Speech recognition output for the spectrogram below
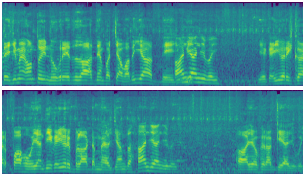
ਤੇ ਜਿਵੇਂ ਹੁਣ ਤੁਸੀਂ ਨੁਗਰੇ ਤੇ ਦੱਸਦੇ ਆ ਬੱਚਾ ਵਧੀਆ ਦੇ ਹਾਂਜੀ ਹਾਂਜੀ ਬਾਈ। ਜੇ ਕਈ ਵਾਰੀ ਕਿਰਪਾ ਹੋ ਜਾਂਦੀ ਹੈ ਕਈ ਵਾਰੀ ਬਲੱਡ ਮਿਲ ਜਾਂਦਾ। ਹਾਂਜੀ ਹਾਂਜੀ ਬਾਈ। ਆ ਜਾਓ ਫਿਰ ਅੱਗੇ ਆ ਜਾਓ ਬਾਈ।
